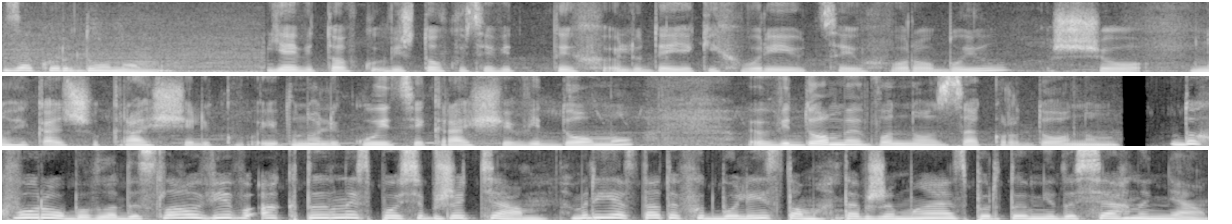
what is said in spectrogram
за кордоном. Я відштовхуюся від тих людей, які хворіють цією хворобою, що многі кажуть, що краще воно лікується і краще відомо. Відоме воно за кордоном. До хвороби Владислав вів активний спосіб життя. Мріє стати футболістом та вже має спортивні досягнення.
